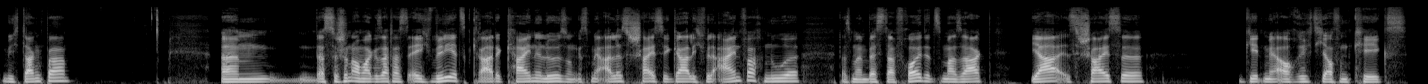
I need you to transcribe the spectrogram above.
bin ich dankbar. Ähm, dass du schon auch mal gesagt hast, ey, ich will jetzt gerade keine Lösung, ist mir alles scheißegal. Ich will einfach nur, dass mein bester Freund jetzt mal sagt, ja, ist scheiße, geht mir auch richtig auf den Keks,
